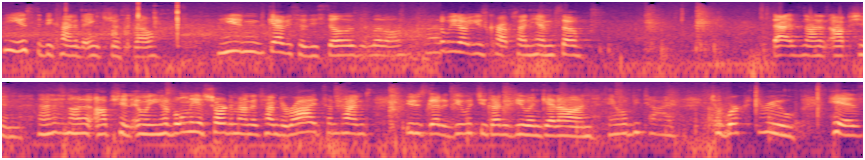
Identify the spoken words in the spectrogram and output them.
He used to be kind of anxious though. He, Gabby says he still is a little. We don't use crops on him, so that is not an option. That is not an option. And when you have only a short amount of time to ride, sometimes you just got to do what you got to do and get on. There will be time to work through his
